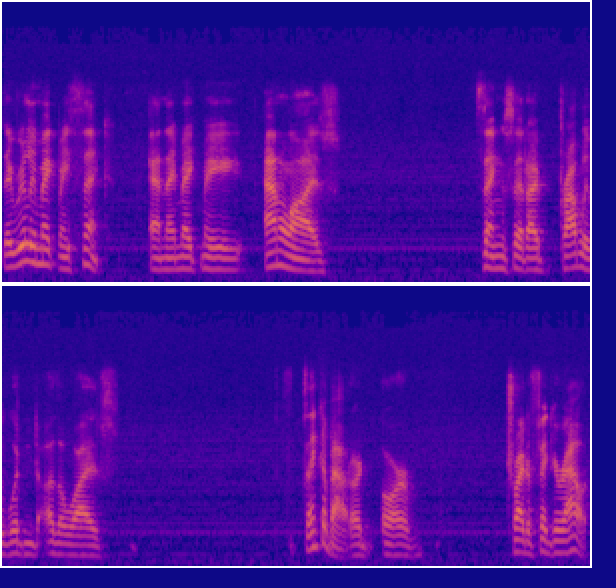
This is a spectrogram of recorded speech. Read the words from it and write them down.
they really make me think and they make me analyze things that I probably wouldn't otherwise think about or or try to figure out.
